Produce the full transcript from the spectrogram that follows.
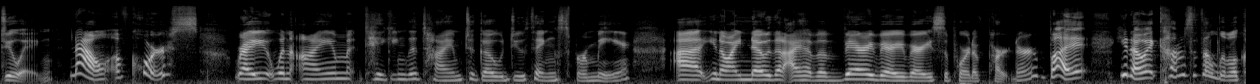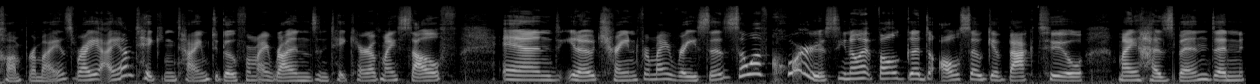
doing. Now, of course, right, when I'm taking the time to go do things for me, uh, you know, I know that I have a very, very, very supportive partner, but, you know, it comes with a little compromise, right? I am taking time to go for my runs and take care of myself and, you know, train for my races. So, of course, you know, it felt good to also give back to my husband and,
